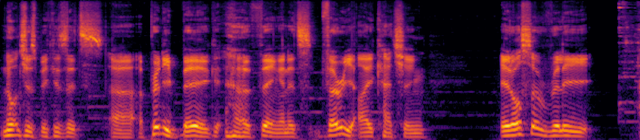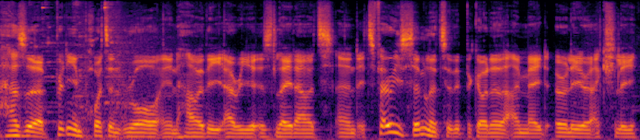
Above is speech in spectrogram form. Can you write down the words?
Not just because it's uh, a pretty big uh, thing and it's very eye-catching, it also really has a pretty important role in how the area is laid out and it's very similar to the pagoda that I made earlier actually.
